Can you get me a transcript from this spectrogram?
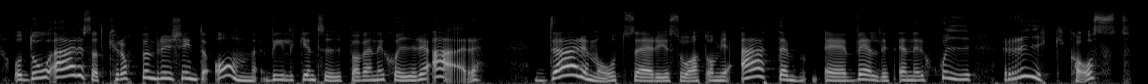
Och då är det så att kroppen bryr sig inte om vilken typ av energi det är. Däremot så är det ju så att om jag äter eh, väldigt energirik kost,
